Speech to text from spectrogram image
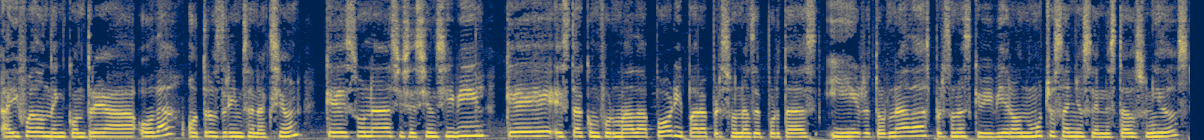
Ahí fue donde encontré a ODA, Otros Dreams en Acción, que es una asociación civil que está conformada por y para personas deportadas y retornadas, personas que vivieron muchos años en Estados Unidos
